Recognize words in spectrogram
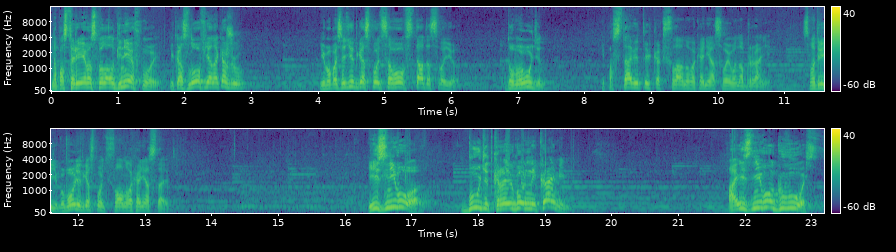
На пастырей воспылал гнев мой, и козлов я накажу. Ибо посетит Господь совов стадо свое, дом Иудин, и поставит их, как славного коня своего на брани. Смотрите, выводит Господь, славного коня ставит. Из него будет краеугольный камень, а из него гвоздь,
